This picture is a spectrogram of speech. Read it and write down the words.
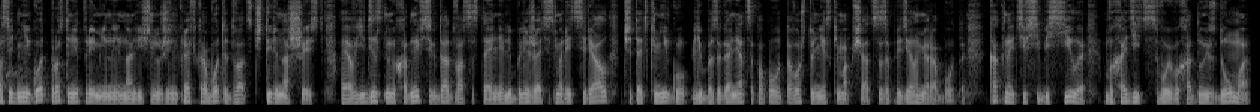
Последний год просто нет времени на, личную жизнь. График работы 24 на 6, а я в единственные выходные всегда два состояния. Либо лежать и смотреть сериал, читать книгу, либо загоняться по поводу того, что не с кем общаться за пределами работы. Как найти в себе силы выходить в свой выходной из дома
